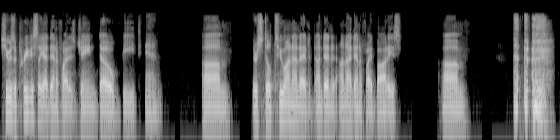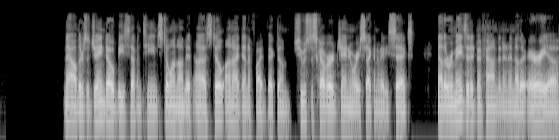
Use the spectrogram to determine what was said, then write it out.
she was previously identified as Jane Doe B10. Um, there's still two unidentified bodies. Um, now there's a Jane Doe B17, still an uh, still unidentified victim. She was discovered January 2nd of 86. Now the remains that had been found in another area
